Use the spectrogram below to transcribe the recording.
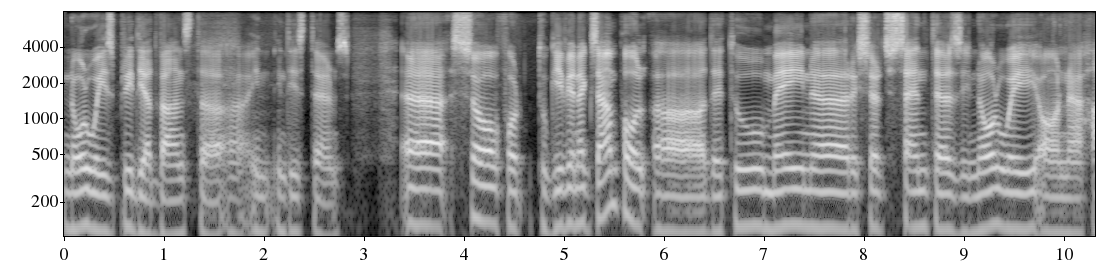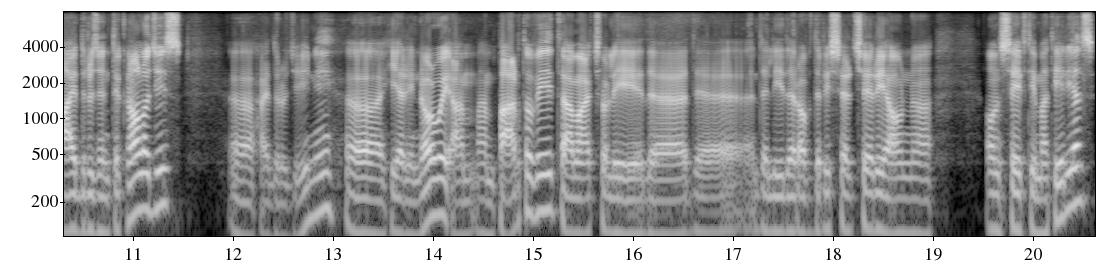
Norway is pretty advanced in, in these terms. Uh, so, for to give you an example, uh, the two main uh, research centers in Norway on hydrogen technologies, Hydrogeni, here in Norway, I'm, I'm part of it. I'm actually the, the, the leader of the research area on on safety materials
